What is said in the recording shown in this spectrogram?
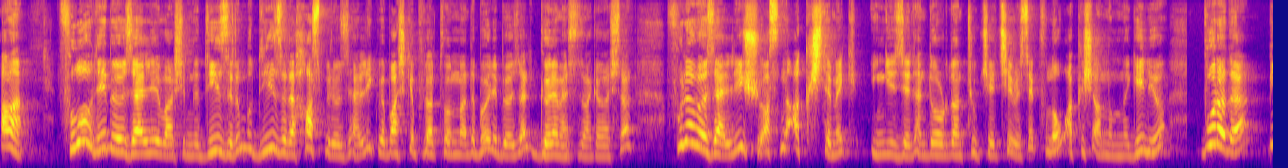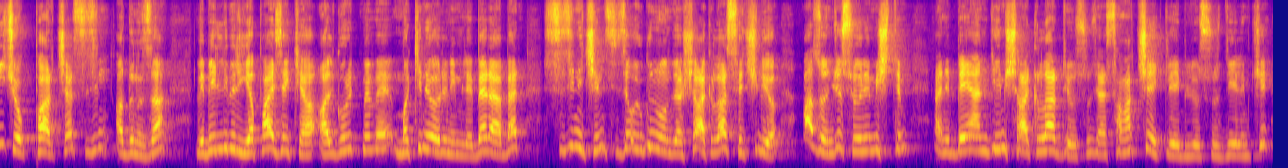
Ama Flow diye bir özelliği var şimdi Deezer'ın. Bu Deezer'e has bir özellik ve başka platformlarda böyle bir özellik göremezsiniz arkadaşlar. Flow özelliği şu aslında akış demek. İngilizceden doğrudan Türkçe'ye çevirirsek flow akış anlamına geliyor. Burada birçok parça sizin adınıza ve belli bir yapay zeka, algoritma ve makine öğrenimiyle beraber sizin için size uygun olacak şarkılar seçiliyor. Az önce söylemiştim. Hani beğendiğim şarkılar diyorsunuz. Yani sanatçı ekleyebiliyorsunuz diyelim ki.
